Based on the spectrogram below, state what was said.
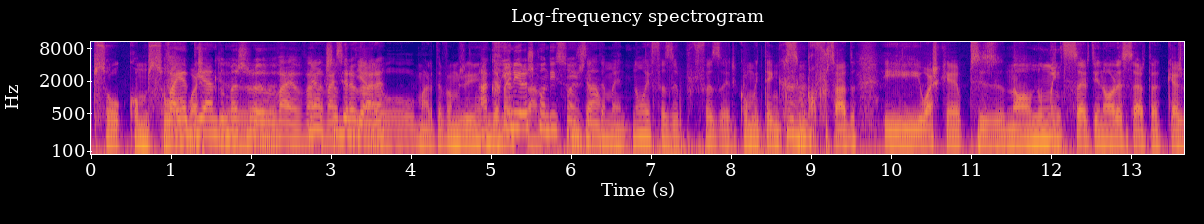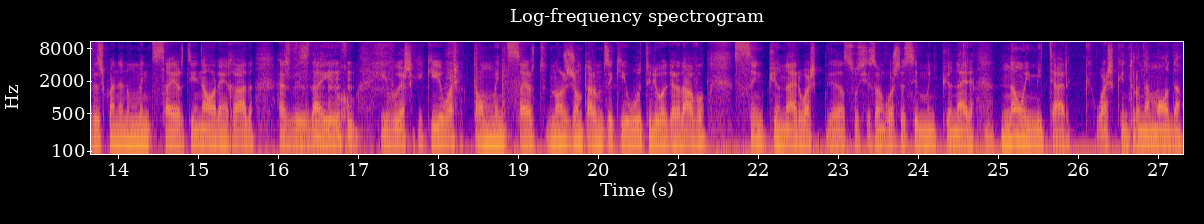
pessoa começou. Vai adiando, que... mas uh, vai, vai, não, vai ser agora. Oh, Marta, vamos Há que reunir as condições. Exatamente, não. não é fazer por fazer, como tem que uhum. sempre reforçado e eu acho que é preciso não, no momento certo e na hora certa, que às vezes quando é no momento certo e na hora errada, às vezes dá erro. e eu acho que aqui eu acho que está o momento certo de nós juntarmos aqui o útil e o agradável, sendo pioneiro, eu acho que a associação gosta de ser muito pioneira, não imitar, eu acho que entrou na moda,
